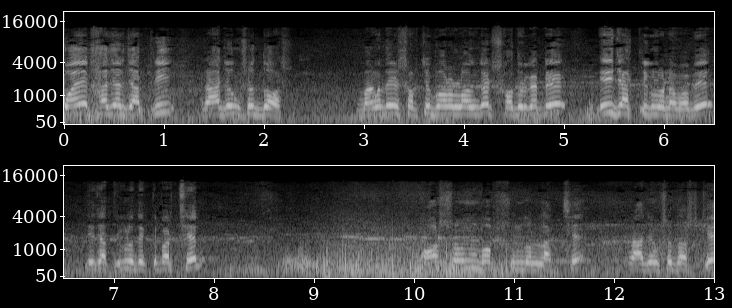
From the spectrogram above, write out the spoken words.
কয়েক হাজার যাত্রী রাজংশ দশ। বাংলাদেশের সবচেয়ে বড় লঙ্গার সদরঘাটে এই যাত্রীগুলো নামাবে, যে যাত্রীগুলো দেখতে পাচ্ছেন। অসম্ভব সুন্দর লাগছে রাজংশ দশকে।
